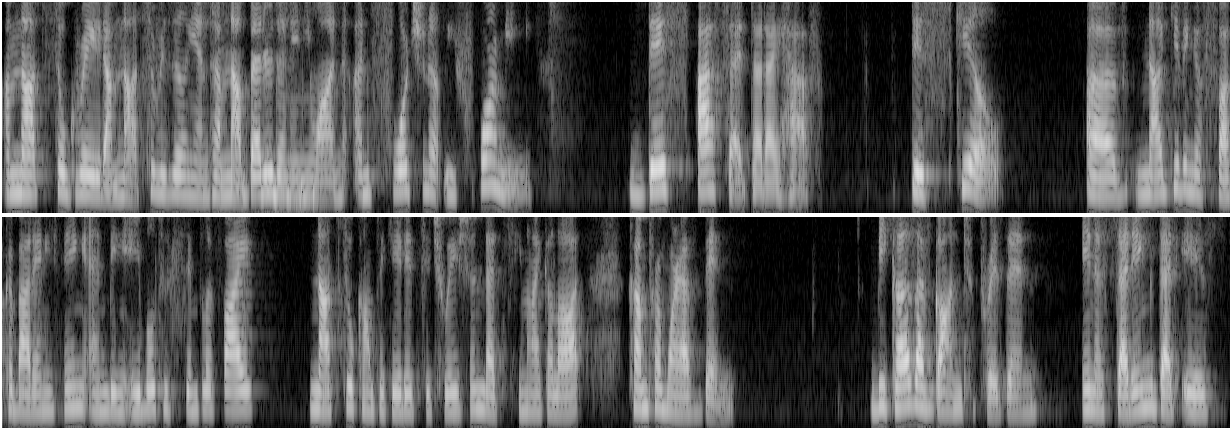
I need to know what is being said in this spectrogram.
I'm not so great, I'm not so resilient, I'm not better than anyone. Unfortunately for me, this asset that I have, this skill of not giving a fuck about anything and being able to simplify not so complicated situation that seem like a lot come from where I've been. Because I've gone to prison in a setting that is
